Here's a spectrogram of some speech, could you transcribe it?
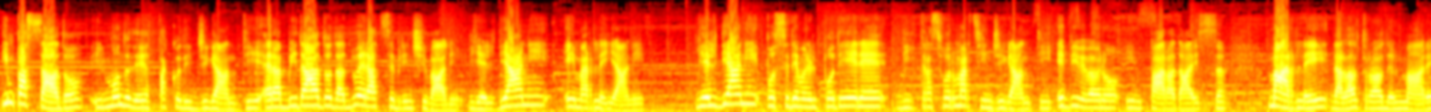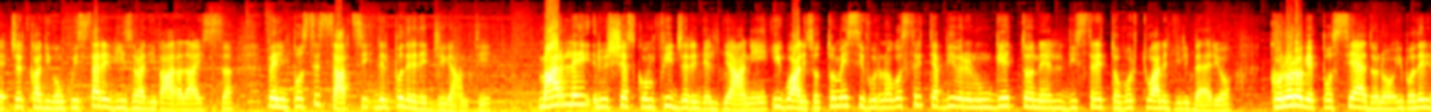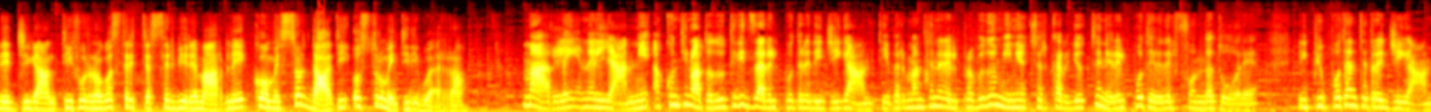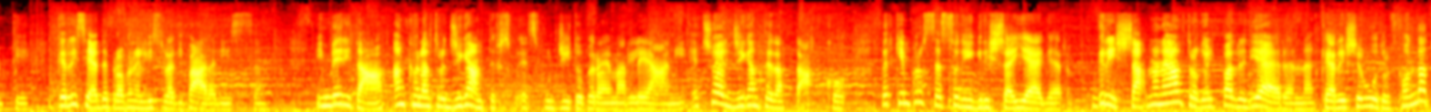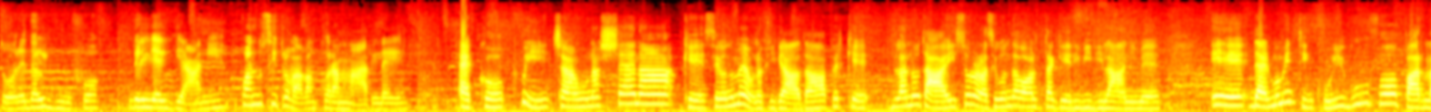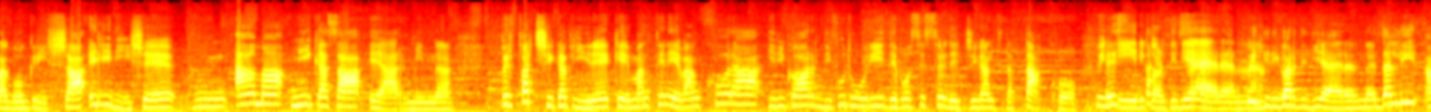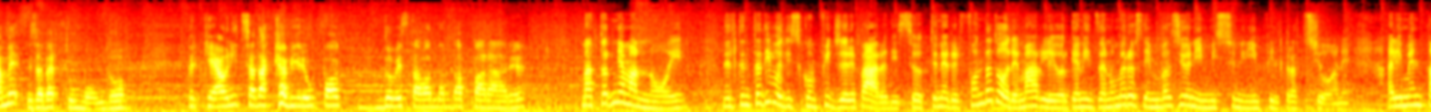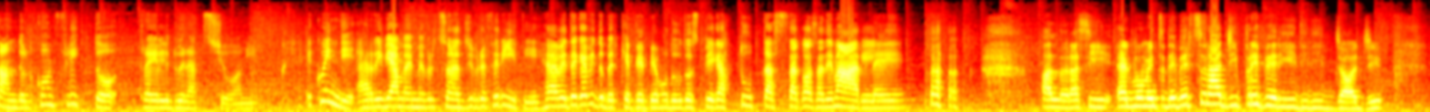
In passato, il mondo dell'attacco dei giganti era abitato da due razze principali, gli Eldiani e i Marleiani. Gli Eldiani possedevano il potere di trasformarsi in giganti e vivevano in Paradise. Marley, dall'altro lato del mare, cercò di conquistare l'isola di Paradise per impossessarsi del potere dei giganti. Marley riuscì a sconfiggere gli Eldiani, i quali sottomessi furono costretti a vivere in un ghetto nel distretto portuale di Liberio. Coloro che possiedono i poteri dei giganti furono costretti a servire Marley come soldati o strumenti di guerra. Marley, negli anni, ha continuato ad utilizzare il potere dei giganti per mantenere il proprio dominio e cercare di ottenere il potere del fondatore, il più potente tra i giganti, che risiede proprio nell'isola di Paradis. In verità, anche un altro gigante è sfuggito però ai Marleani, e cioè il gigante d'attacco, perché è in possesso di Grisha Jäger. Grisha non è altro che il padre di Eren, che ha ricevuto il fondatore dal gufo degli Eldiani quando si trovava ancora a Marley. Ecco, qui c'è una scena che secondo me è una figata perché la notai solo la seconda volta che rividi l'anime ed è il momento in cui il gufo parla con Grisha e gli dice "Mm, ama Mikasa e Armin per farci capire che manteneva ancora i ricordi futuri dei possessori dei giganti d'attacco. Quindi E i ricordi di Eren. Quindi i ricordi di Eren. E da lì a me mi si è aperto un mondo. Perché ho iniziato a capire un po' dove stavo andando a parare. Ma torniamo a noi. Nel tentativo di sconfiggere Paradis e ottenere il fondatore, Marley organizza numerose invasioni e missioni di infiltrazione, alimentando il conflitto tra le due nazioni. E quindi arriviamo ai miei personaggi preferiti. Avete capito perché vi abbiamo dovuto spiegare tutta sta cosa di Marley? Allora sì, è il momento dei personaggi preferiti di Joji.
